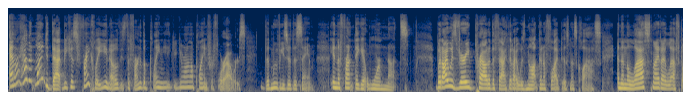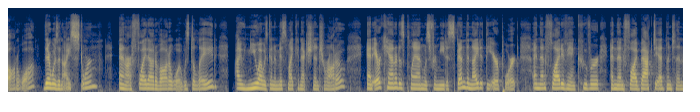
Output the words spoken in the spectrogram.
And I haven't minded that because, frankly, you know, it's the front of the plane. You're on a plane for four hours. The movies are the same. In the front, they get warm nuts. But I was very proud of the fact that I was not going to fly business class. And then the last night I left Ottawa, there was an ice storm and our flight out of Ottawa was delayed. I knew I was going to miss my connection in Toronto. And Air Canada's plan was for me to spend the night at the airport and then fly to Vancouver and then fly back to Edmonton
